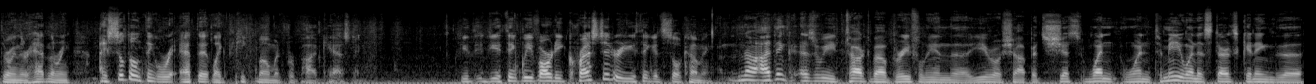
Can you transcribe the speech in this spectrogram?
throwing their hat in the ring. I still don't think we're at that like peak moment for podcasting. Do you, do you think we've already crested, or do you think it's still coming? No, I think as we talked about briefly in the Euro shop, it's just when when to me when it starts getting the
